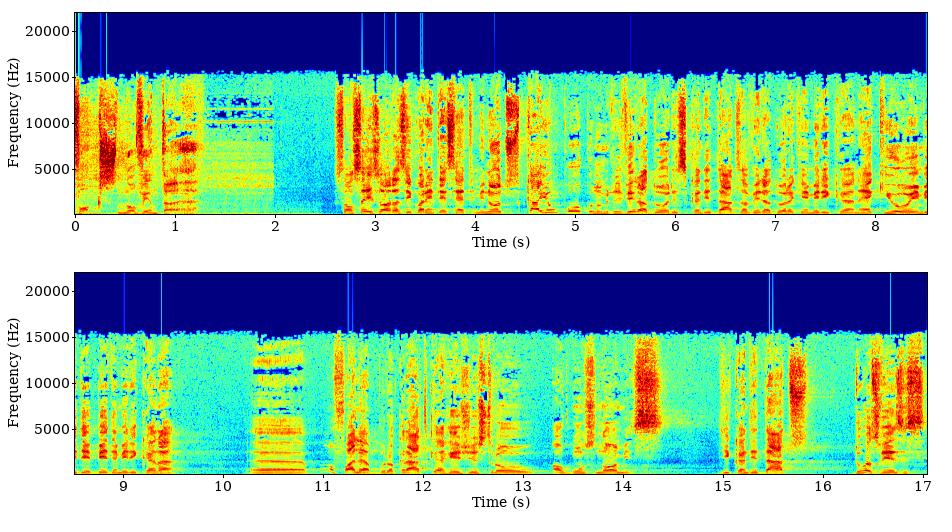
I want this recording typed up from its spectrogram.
Vox 90. São 6 horas e 47 minutos. Caiu um pouco o número de vereadores candidatos a vereador aqui em Americana. É que o MDB da Americana é, uma falha burocrática, registrou alguns nomes de candidatos duas vezes,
